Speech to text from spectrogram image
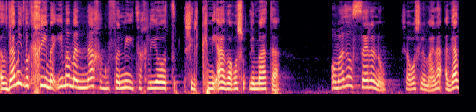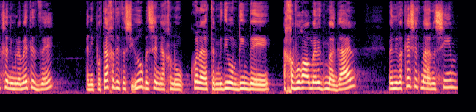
ועודם מתווכחים, האם המנח הגופני צריך להיות של כניעה והראש למטה, או מה זה עושה לנו שהראש למעלה. אגב, כשאני מלמדת את זה, אני פותחת את השיעור בזה שאנחנו, כל התלמידים עומדים, ב... החבורה עומדת במעגל, ואני מבקשת מהאנשים,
